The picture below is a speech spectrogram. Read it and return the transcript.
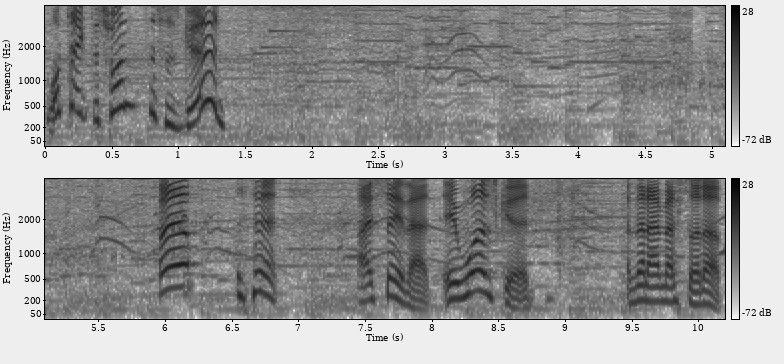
We'll take this one. This is good. Well, I say that. It was good. And then I messed that up.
